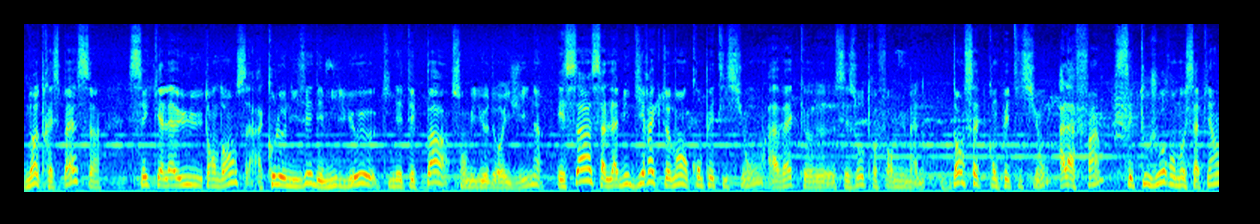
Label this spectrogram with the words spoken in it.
notre espèce, c'est qu'elle a eu tendance à coloniser des milieux qui n'étaient pas son milieu d'origine. Et ça, ça l'a mis directement en compétition avec euh, ces autres formes humaines. Dans cette compétition, à la fin, c'est toujours Homo sapiens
